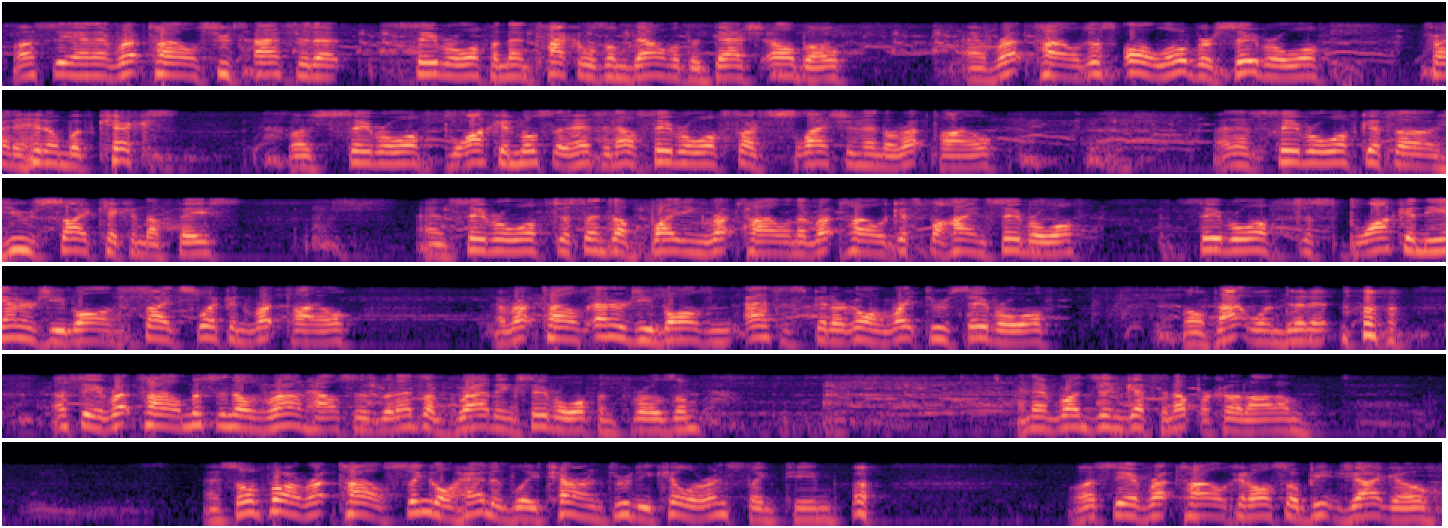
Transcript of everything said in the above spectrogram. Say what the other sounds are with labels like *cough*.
Let's see, and then Reptile shoots acid at Sabrewulf and then tackles him down with a dash elbow. And Reptile just all over Sabrewulf, trying to hit him with kicks. But Sabrewulf blocking most of the hits, and now Sabrewulf starts slashing into Reptile. And then Sabrewulf gets a huge side kick in the face. And Sabrewulf just ends up biting Reptile, and the Reptile gets behind Sabrewulf. Sabrewulf just blocking the energy ball and side swiping Reptile. And Reptile's energy balls and acid spit are going right through Sabrewulf. Well, that one did it. *laughs* Let's see, Reptile missing those roundhouses, but ends up grabbing Sabrewulf and throws him. And then runs in gets an uppercut on him. And so far, Reptile single-handedly tearing through the Killer Instinct team. *laughs* Let's see if Reptile can also beat Jago.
